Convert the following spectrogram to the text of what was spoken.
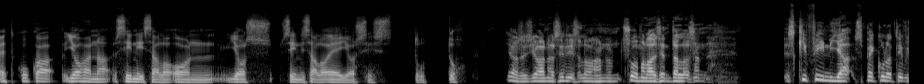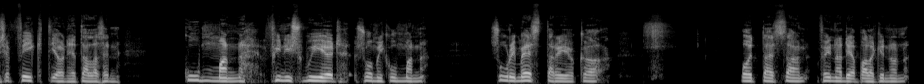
että kuka Johanna Sinisalo on, jos Sinisalo ei ole siis tuttu. Joo, siis Johanna Sinisalohan on suomalaisen tällaisen skifin ja spekulatiivisen fiktion ja tällaisen kumman, Finnish Weird, Suomi-kumman suuri mestari, joka voittaessaan Finlandia-palkinnon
